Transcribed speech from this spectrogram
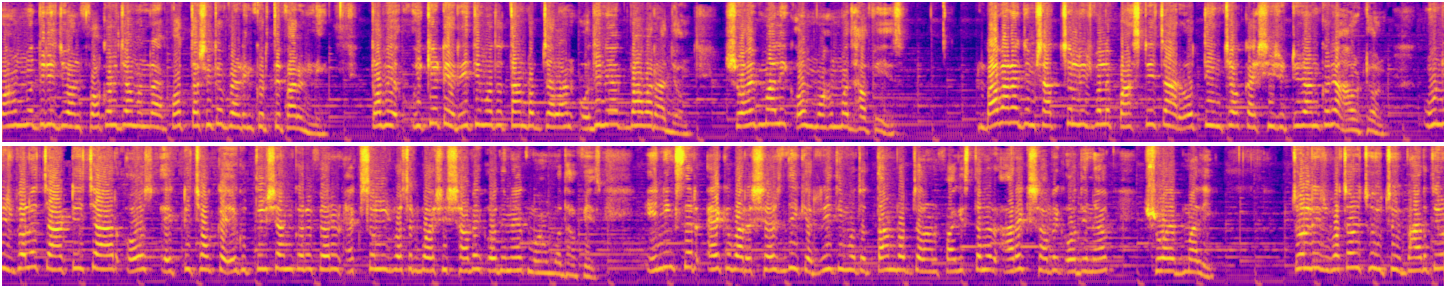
মোহাম্মদ রিজওয়ান ফকর জামানরা প্রত্যাশিত ব্যাটিং করতে পারেননি। তবে উইকেটে রীতিমতো তাণ্ডব চালান অধিনায়ক বাবার আজম শোয়েব মালিক ও মোহাম্মদ হাফিজ। বাবার আজম সাতচল্লিশ বলে পাঁচটি চার ও তিন ছক্কায় ছেষট্টি রান করে আউট হন। উনিশ বলে চারটি চার ও একটি ছক্কায় একত্রিশ রান করে ফেরেন একচল্লিশ বছর বয়সী সাবেক অধিনায়ক মোহাম্মদ হাফিজ। ইনিংসের একেবারে শেষ দিকে রীতিমতো তাণ্ডব চালান পাকিস্তানের আরেক সাবেক অধিনায়ক শোয়েব মালিক। চল্লিশ বছর ছুঁই ছুঁই ভারতীয়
